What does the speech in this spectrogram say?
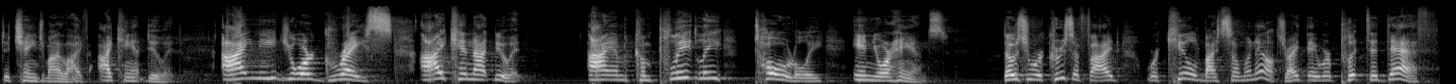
to change my life. I can't do it. I need your grace. I cannot do it. I am completely, totally in your hands. Those who were crucified were killed by someone else, right? They were put to death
